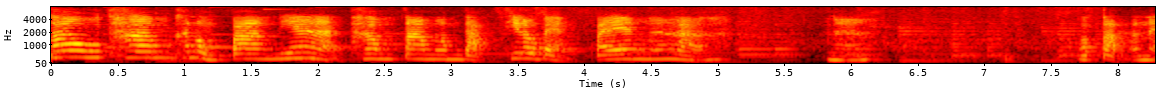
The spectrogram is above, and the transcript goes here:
เราทำขนมปังเนี่ยทำตามลำดับที่เราแบ่งแป้งนะคะนะเราตัดอันไหน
